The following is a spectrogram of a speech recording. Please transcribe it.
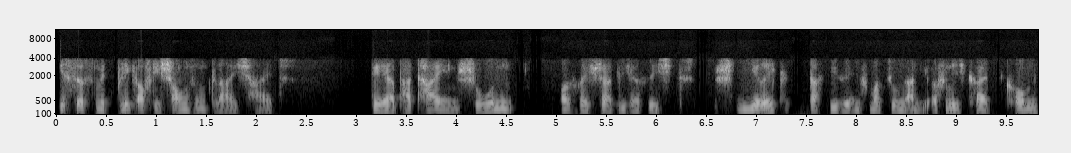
ist das mit Blick auf die Chancengleichheit der Parteien schon aus rechtsstaatlicher Sicht schwierig, dass diese Informationen an die Öffentlichkeit kommen,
